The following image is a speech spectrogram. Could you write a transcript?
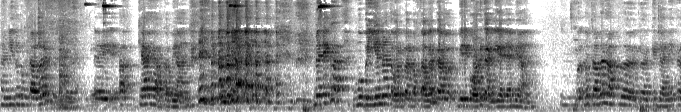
हाँ जी तो बख्तावर। आ, क्या है आपका बयान? मैंने कहा मुबैना तौर पर बख्तावर का भी रिकॉर्ड कर लिया जाए बयान। बख्तावर आप के जाने का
